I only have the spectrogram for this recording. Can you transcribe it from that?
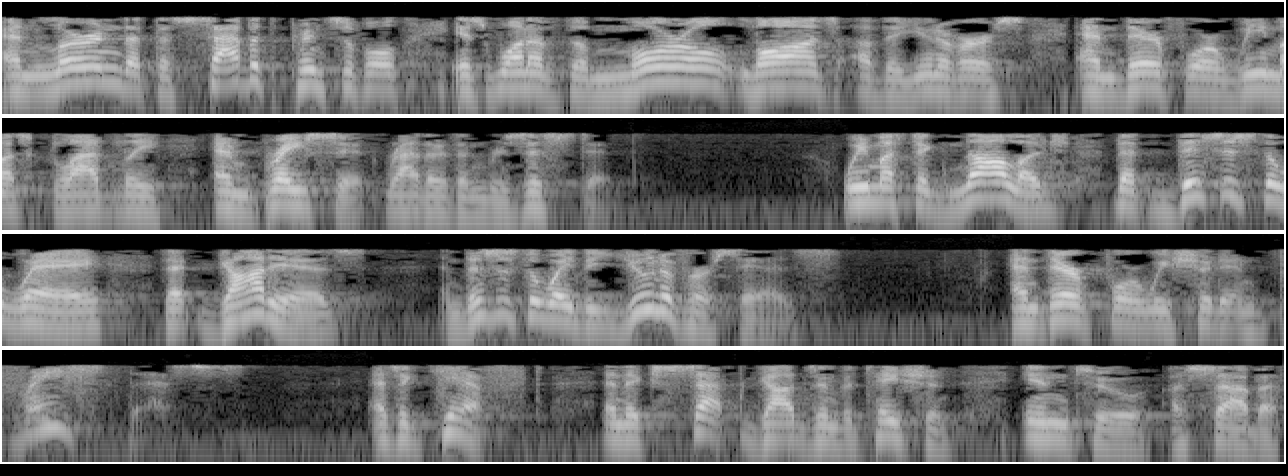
and learn that the Sabbath principle is one of the moral laws of the universe and therefore we must gladly embrace it rather than resist it. We must acknowledge that this is the way that God is, and this is the way the universe is, and therefore we should embrace this as a gift and accept God's invitation into a Sabbath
